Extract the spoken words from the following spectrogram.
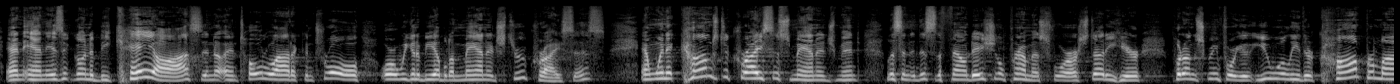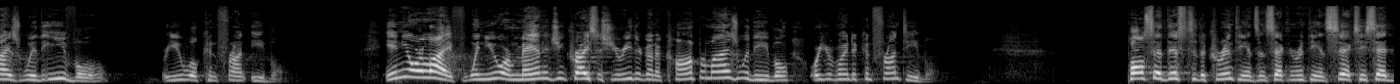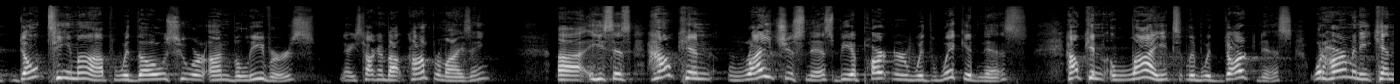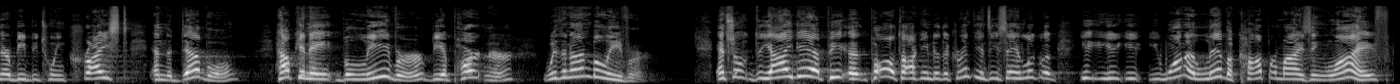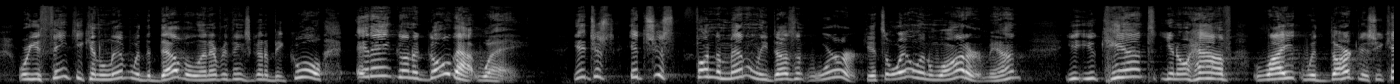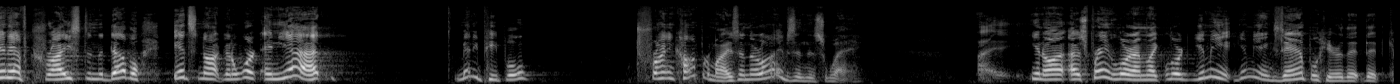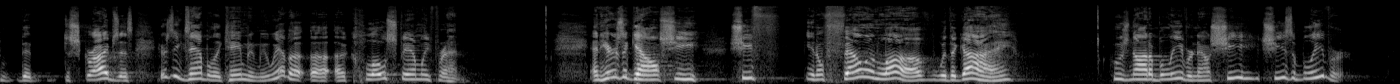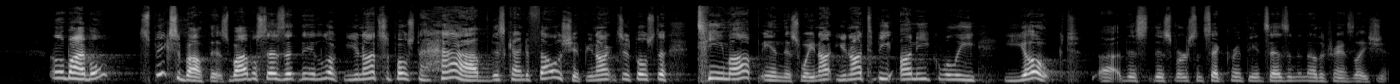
And, and is it going to be chaos and, and total out of control, or are we going to be able to manage through crisis? And when it comes to crisis management, listen, this is the foundational premise for our study here, put on the screen for you. You will either compromise with evil or you will confront evil. In your life, when you are managing crisis, you're either going to compromise with evil or you're going to confront evil. Paul said this to the Corinthians in 2 Corinthians 6. He said, Don't team up with those who are unbelievers. Now, he's talking about compromising. Uh, he says, How can righteousness be a partner with wickedness? How can light live with darkness? What harmony can there be between Christ and the devil? How can a believer be a partner with an unbeliever? And so the idea of uh, Paul talking to the Corinthians, he's saying, look, look, you, you, you want to live a compromising life where you think you can live with the devil and everything's going to be cool. It ain't going to go that way. It just, it just fundamentally doesn't work. It's oil and water, man. You, you can't, you know, have light with darkness. You can't have Christ and the devil. It's not going to work. And yet, many people try and compromise in their lives in this way. I, you know, I, was praying to the Lord. I'm like, Lord, give me, give me an example here that, that, that describes this. Here's the example that came to me. We have a, a, a close family friend. And here's a gal, she, she, you know, fell in love with a guy who's not a believer. Now, she, she's a believer. Well, the Bible speaks about this. The Bible says that, they, look, you're not supposed to have this kind of fellowship. You're not supposed to team up in this way. You're not, you're not to be unequally yoked uh, this, this verse in 2 Corinthians says in another translation.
